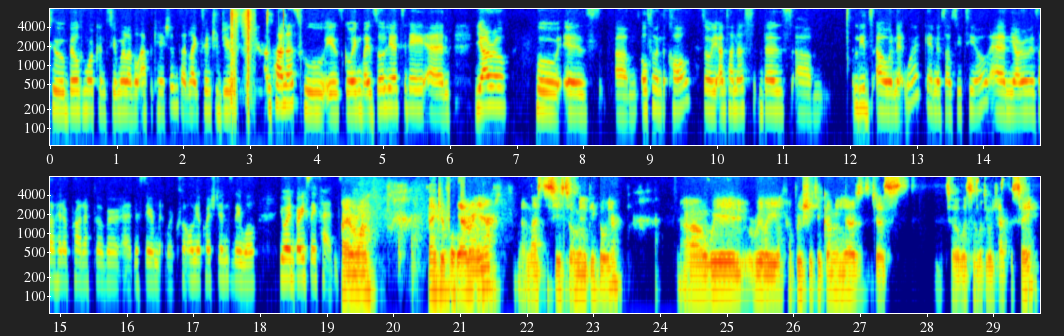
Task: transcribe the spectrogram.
to build more consumer level applications. I'd like to introduce Antanas, who is going by Zolia today, and Jaro, who is um, also in the call. So Antanas does um, leads our network and is our CTO, and Jaro is our head of product over at Mysterium Network. So all your questions, they will you are in very safe hands. Hi everyone, thank you for gathering here. Uh, nice to see so many people here. Uh, we really appreciate you coming here just to listen what you have to say.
